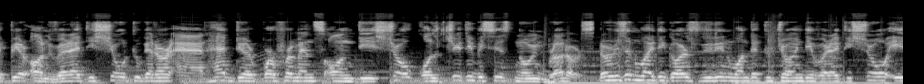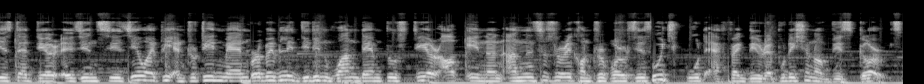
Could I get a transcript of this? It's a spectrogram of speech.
appear on variety show together and had their performance on the show called JTBC's Knowing Brothers. The reason why the girls didn't wanted to join the variety show is that their agency JYP Entertainment probably didn't want them to stir up in an unnecessary controversies which could affect the reputation of these girls.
